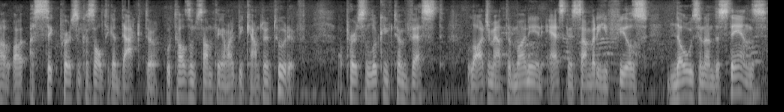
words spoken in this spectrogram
a, a, sick person consulting a doctor who tells them something that might be counterintuitive. A person looking to invest a large amount of money and asking somebody he feels knows and understands,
